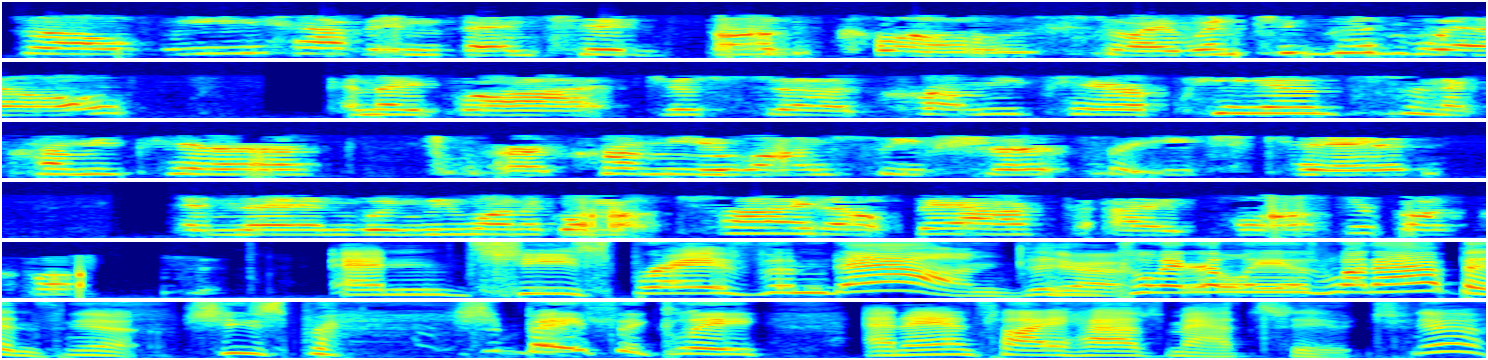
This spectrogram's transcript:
So we have invented bug clothes. So I went to Goodwill and I bought just a crummy pair of pants and a crummy pair or a crummy long sleeve shirt for each kid. And then when we want to go outside, out back, I pull out their bug clothes and she sprays them down. Yeah. clearly is what happens. Yeah. Spray, she's basically an anti-hazmat suit. Yeah.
